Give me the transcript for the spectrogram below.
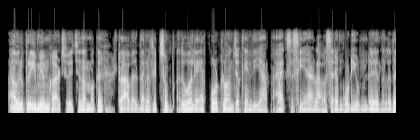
ആ ഒരു പ്രീമിയം കാർഡ്സ് വെച്ച് നമുക്ക് ട്രാവൽ ബെനിഫിറ്റ്സും അതുപോലെ എയർപോർട്ട് ലോഞ്ചൊക്കെ എന്ത് ചെയ്യാം ആക്സസ് ചെയ്യാനുള്ള അവസരം കൂടിയുണ്ട് എന്നുള്ളത്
